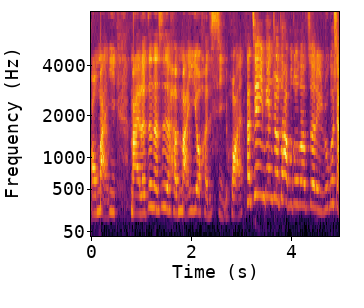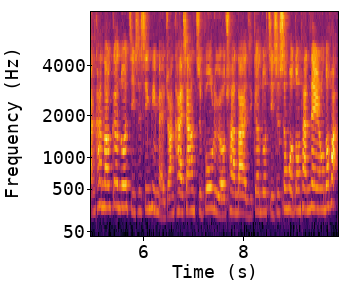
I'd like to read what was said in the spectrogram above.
好满意，买了真的是很满意又很喜欢。那今天影片就差不多到这里。如果想看到更多即时新品美妆开箱、直播旅游穿搭以及更多即时生活动态内容的话，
